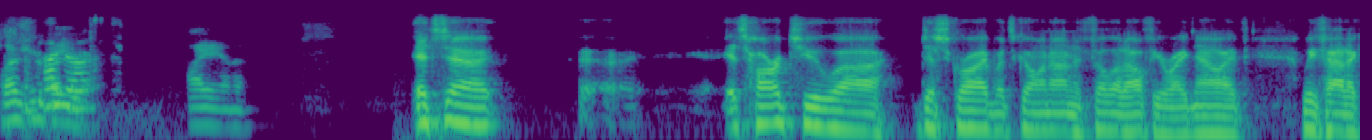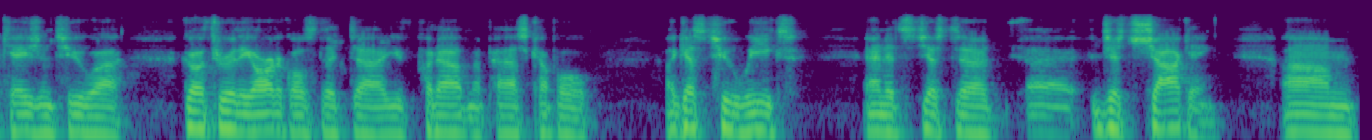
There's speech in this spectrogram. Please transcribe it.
Pleasure to Hi, be here. Hi, Anna. It's uh, uh, it's hard to uh, describe what's going on in Philadelphia right now. I've we've had occasion to uh, go through the articles that uh, you've put out in the past couple, I guess, two weeks, and it's just uh, uh just shocking. Um,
